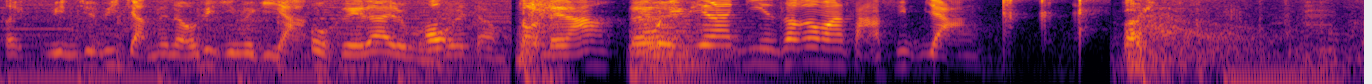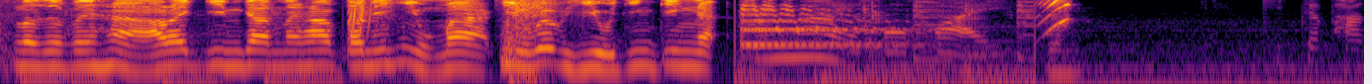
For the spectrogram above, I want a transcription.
เอ้ยวินช่วยพี่จำได้นะว่าพี่กินไปกี่อย่างโอเคได้เดี๋ยวผมเพราะช่วยจตดเลยนะได้วันนี้พี่น่ากินสักประมาณ30 อย่าง เราจะไปหาอะไรกินกันนะครับ ตอนนี้หิวมาก หิวแบบหิวจริงๆอะง่ายคอควาย คิดจะพัก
